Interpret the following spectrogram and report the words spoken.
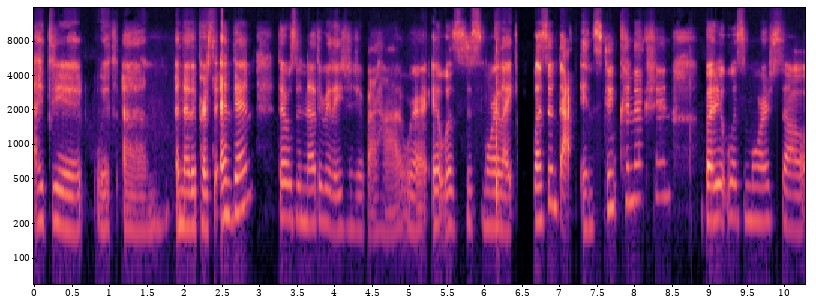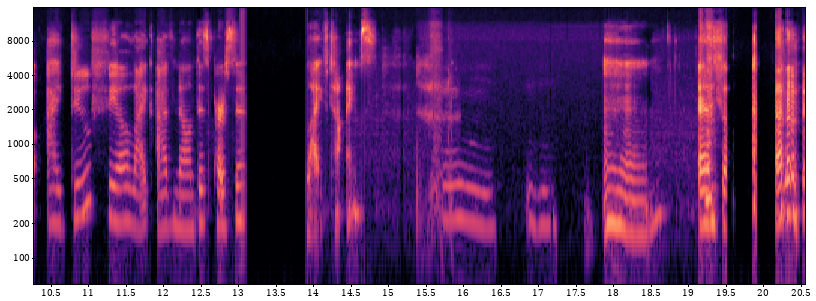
I did with um, another person. And then there was another relationship I had where it was just more like, wasn't that instant connection, but it was more so, I do feel like I've known this person lifetimes. Mm. hmm Mm-hmm. And so I don't,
